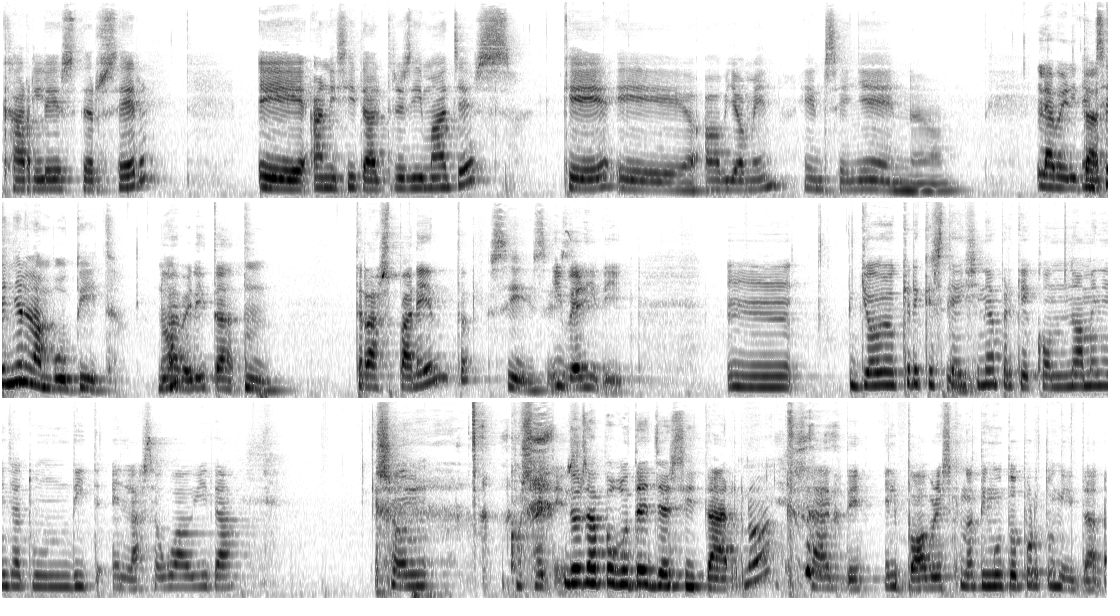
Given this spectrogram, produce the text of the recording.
Carles III, eh, han eixit altres imatges que, eh, òbviament, ensenyen, eh, La veritat. ensenyen l'embotit, no? La veritat. Mm. Transparent Sí, sí, i sí. verídic. Mm, jo crec que està Sí. així perquè com no ha manejat un dit en la seva vida, són cosetes. No s'ha pogut exercitar, no? Exacte. El pobre és que no ha tingut oportunitat.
